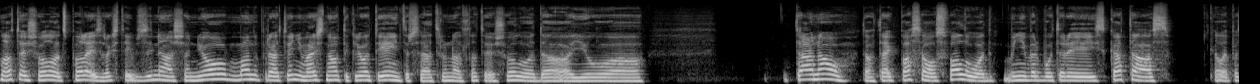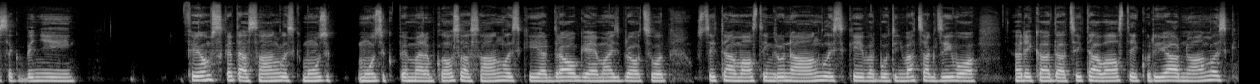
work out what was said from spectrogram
latviešu valodas pareizrakstības zināšana, jo, manuprāt, viņi vairs nav tik ļoti ieinteresēti runāt latviešu valodā, jo tā nav tā teikt, pasaules valoda. Viņi varbūt arī skatās kā lai pasaka, viņi filmas skatās angliski, mūziku, mūziku, piemēram, klausās angliski, ar draugiem aizbraucot uz citām valstīm, runā angliski. Varbūt viņi vecāki dzīvo arī kādā citā valstī, kur ir jārunā angliski.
